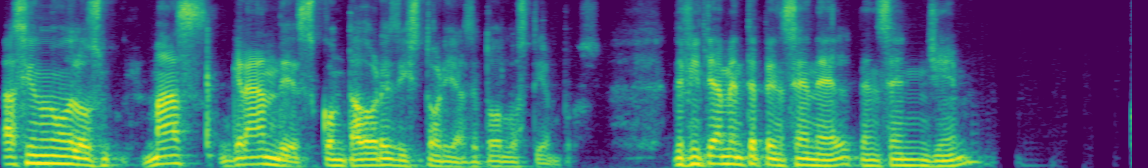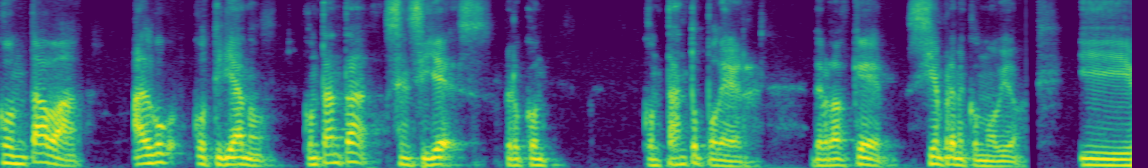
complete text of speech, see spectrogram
ha sido uno de los más grandes contadores de historias de todos los tiempos. Definitivamente pensé en él, pensé en Jim. Contaba algo cotidiano con tanta sencillez, pero con, con tanto poder. De verdad que siempre me conmovió. Y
